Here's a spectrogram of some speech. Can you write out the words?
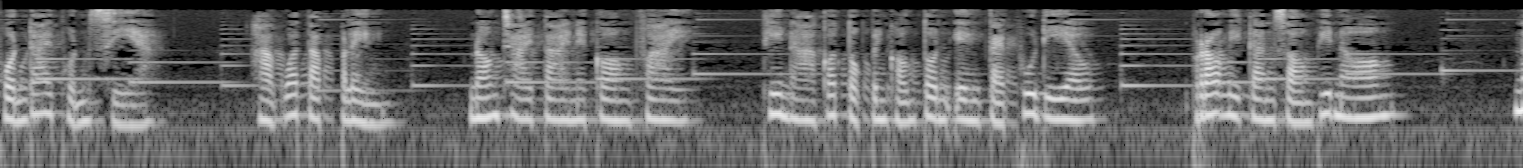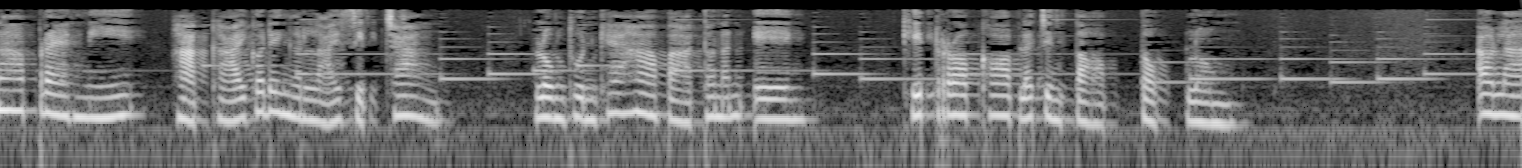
ผลได้ผลเสีย หากว่าตาเปล่ง น้องชายตายในกองไฟ ที่นาก็ตกเป็นของตนเองแต่ผู้เดียว เพราะมีกันสองพี่น้อง หน้าแปลงนี้หากขายก็ได้เงินหลายสิบช่าง ลงทุนแค่ห้าบาทเท่านั้นเอง คิดรอบคอบและจึงตอบตกลง เอาละ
